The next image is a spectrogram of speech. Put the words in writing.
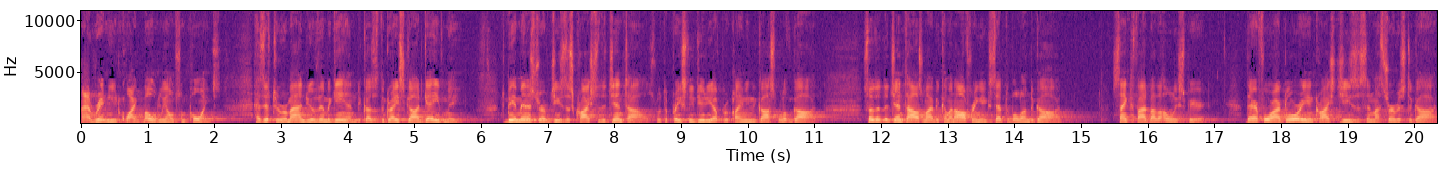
I have written you quite boldly on some points, as if to remind you of them again, because of the grace God gave me, to be a minister of Jesus Christ to the Gentiles, with the priestly duty of proclaiming the gospel of God so that the Gentiles might become an offering acceptable unto God, sanctified by the Holy Spirit. Therefore, I glory in Christ Jesus in my service to God.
